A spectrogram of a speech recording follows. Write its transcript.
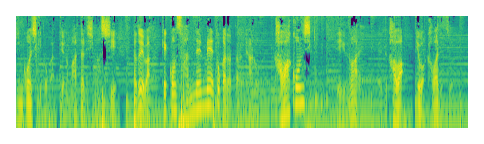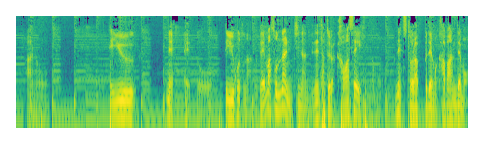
銀婚式とかっていうのもあったりしますし、例えば結婚3年目とかだったらね、あの、川婚式っていうのあれ、えっと、川、要は川ですよ。あの、っていう、ね、えっと、っていうことなので、まあそんなにちなんでね、例えば革製品のもの、ね、ストラップでもカバンでも、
